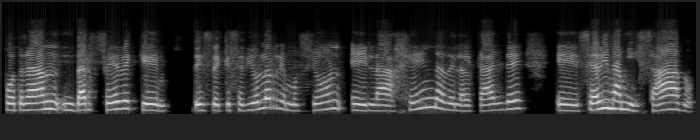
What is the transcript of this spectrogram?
podrán dar fe de que desde que se dio la remoción, eh, la agenda del alcalde eh, se ha dinamizado.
